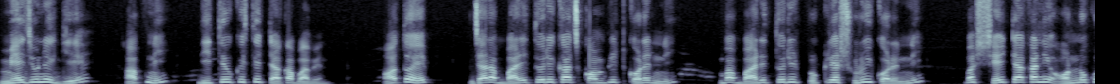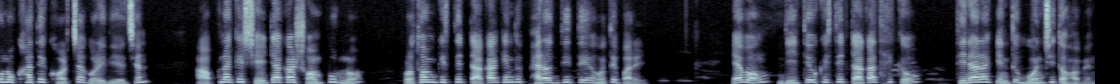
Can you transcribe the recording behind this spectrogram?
মে, জুনে গিয়ে আপনি দ্বিতীয় কিস্তির টাকা পাবেন। অতএব যারা বাড়ি তৈরি কাজ কমপ্লিট করেননি বা বাড়ি তৈরির প্রক্রিয়া শুরুই করেননি বা সেই টাকা নিয়ে অন্য কোনো খাতে খরচা করে দিয়েছেন, আপনাকে সেই টাকা সম্পূর্ণ প্রথম কিস্তির টাকা কিন্তু ফেরত দিতে হতে পারে এবং দ্বিতীয় কিস্তির টাকা থেকেও তিনারা কিন্তু বঞ্চিত হবেন।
